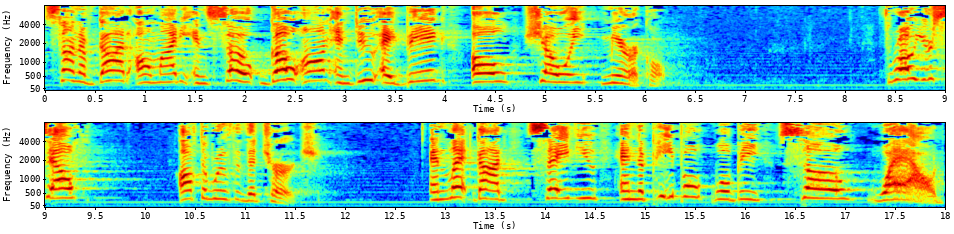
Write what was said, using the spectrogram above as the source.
son of God Almighty. And so go on and do a big old showy miracle. Throw yourself off the roof of the church and let God save you and the people will be so wowed.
